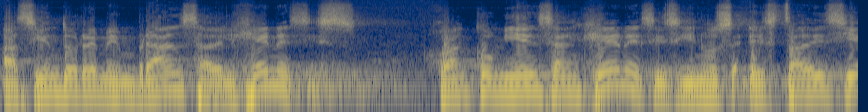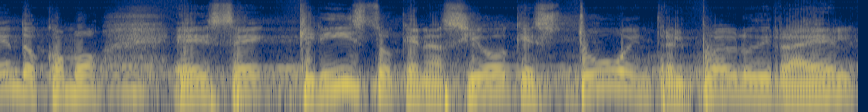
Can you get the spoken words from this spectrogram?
haciendo remembranza del Génesis. Juan comienza en Génesis y nos está diciendo cómo ese Cristo que nació, que estuvo entre el pueblo de Israel,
